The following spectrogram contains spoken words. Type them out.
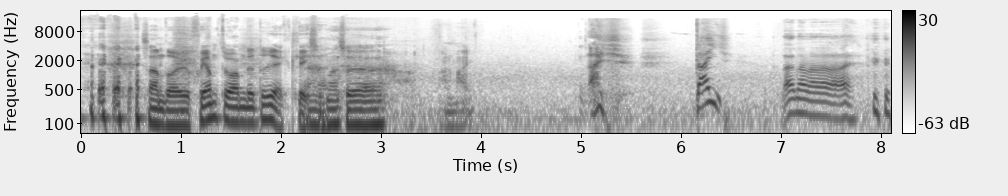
så han börjar ju skämta om det direkt liksom. Alltså, Var det meg? Nei! Deg! Nei, nei, nei, nei. nei.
